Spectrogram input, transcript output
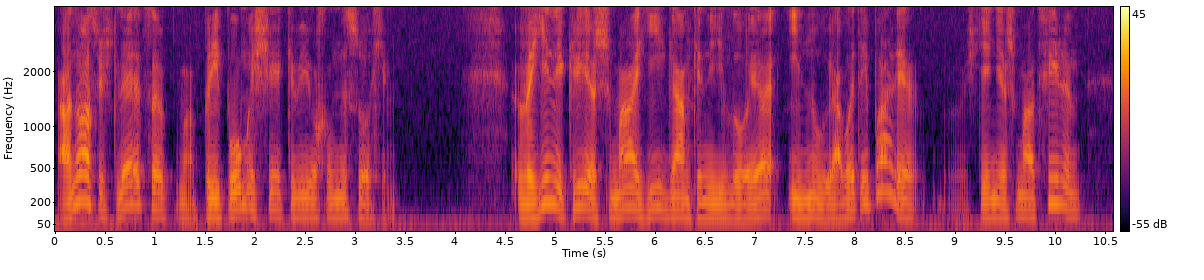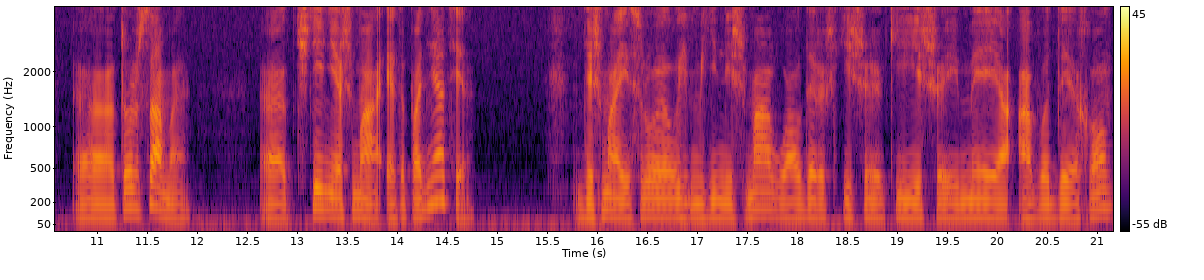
оно осуществляется при помощи квиохал месохим. Вегины крия шма ги гамкин и лоя. И ну, а в этой паре чтение шма от филин э, то же самое. Э, чтение шма – это поднятие. Дешма Исроэл Мгини Шма Уалдер Киеши Мея Аводехо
